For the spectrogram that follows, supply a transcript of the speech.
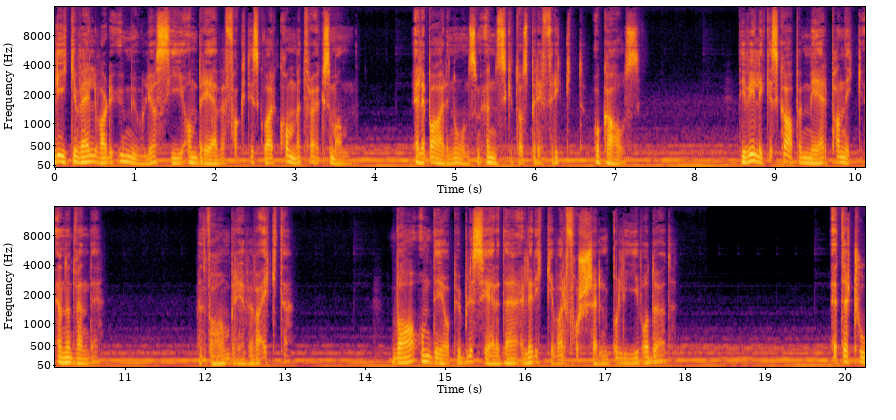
Likevel var det umulig å si om brevet faktisk var kommet fra øksemannen, eller bare noen som ønsket å spre frykt og kaos de ville ikke skape mer panikk enn nødvendig. Men hva om brevet var ekte? Hva om det å publisere det eller ikke var forskjellen på liv og død? Etter to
